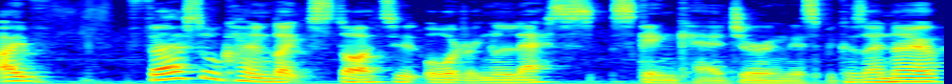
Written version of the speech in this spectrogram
I've first of all kind of like started ordering less skincare during this because I know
